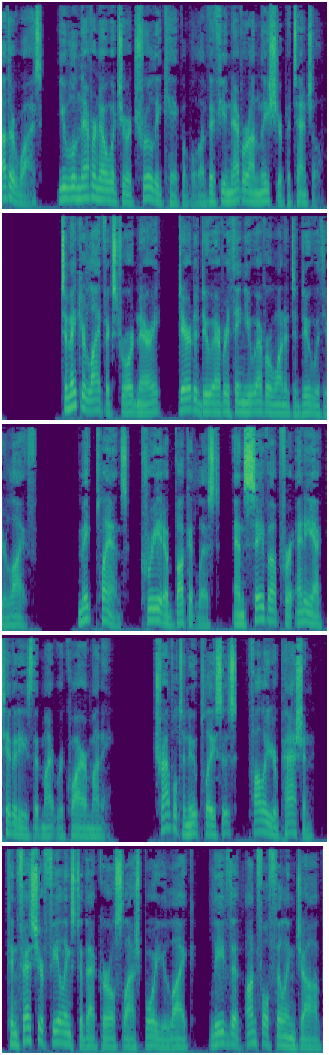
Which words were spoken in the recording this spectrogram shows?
Otherwise, you will never know what you are truly capable of if you never unleash your potential. To make your life extraordinary, dare to do everything you ever wanted to do with your life. Make plans, create a bucket list, and save up for any activities that might require money. Travel to new places, follow your passion, confess your feelings to that girl slash boy you like, leave that unfulfilling job,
